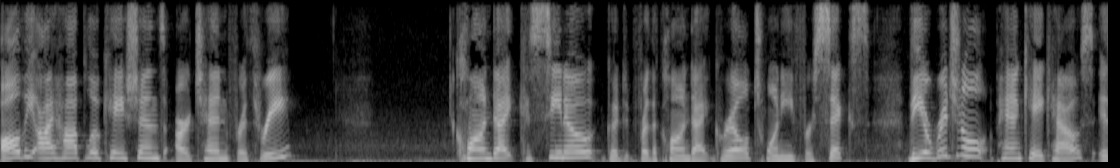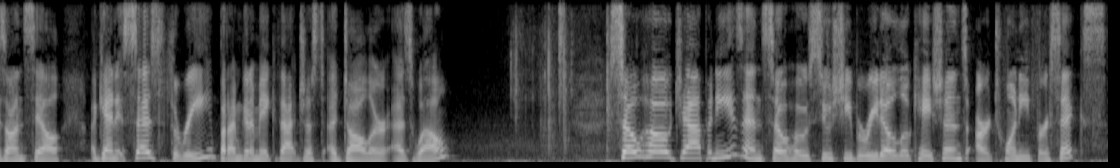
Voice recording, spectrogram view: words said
All the IHOP locations are 10 for 3. Klondike Casino, good for the Klondike Grill, 20 for 6. The original Pancake House is on sale. Again, it says 3, but I'm going to make that just a dollar as well. Soho Japanese and Soho Sushi Burrito locations are 20 for 6.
